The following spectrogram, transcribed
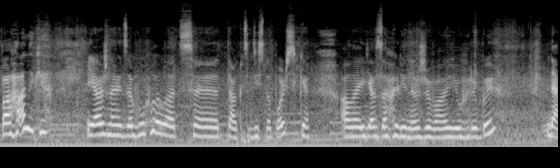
Поганики. Я вже навіть загуглила, це так, це дійсно польське, але я взагалі не вживаю гриби. Де?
